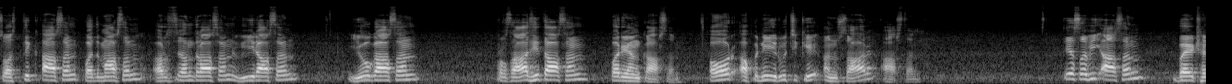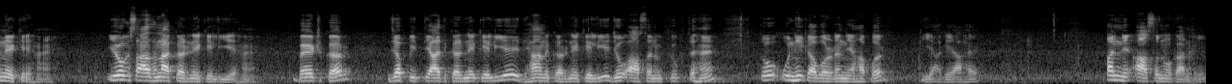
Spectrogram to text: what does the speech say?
स्वस्तिक आसन, पद्मासन, अर्धचंद्रासन, वीरासन, योगासन प्रसाधितासन, पर्यंकासन और अपनी रुचि के अनुसार आसन। ये सभी आसन बैठने के हैं, योग साधना करने के लिए हैं। बैठकर जप इत्यादि करने के लिए, ध्यान करने के लिए जो आसन उपयुक्त हैं तो उन्हीं का वर्णन यहाँ पर किया गया है। अन्य आसनों का नहीं।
